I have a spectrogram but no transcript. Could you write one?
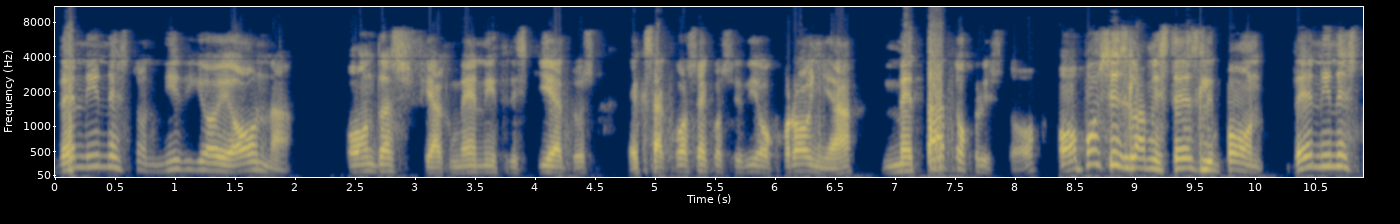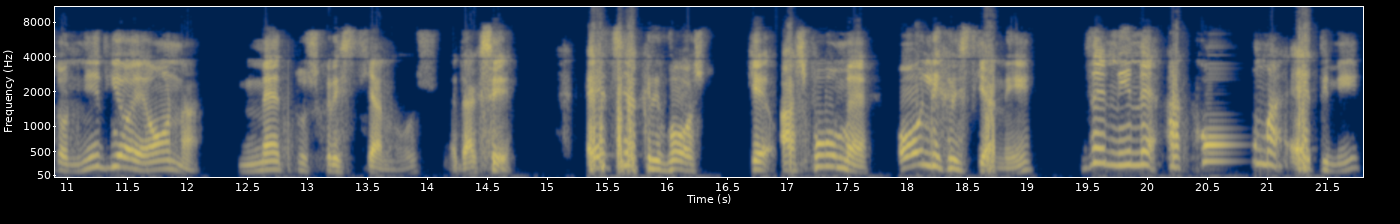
δεν είναι στον ίδιο αιώνα όντας φτιαγμένη η θρησκεία τους 622 χρόνια μετά το Χριστό, όπως οι Ισλαμιστές λοιπόν δεν είναι στον ίδιο αιώνα με τους χριστιανούς, εντάξει, έτσι ακριβώς και ας πούμε όλοι οι χριστιανοί δεν είναι ακόμα έτοιμοι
